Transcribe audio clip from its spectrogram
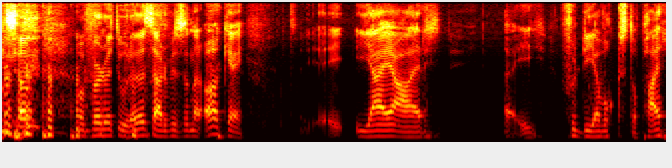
Og før du vet ordet av det, så er det plutselig sånn der OK, jeg er eh, fordi jeg vokste opp her.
